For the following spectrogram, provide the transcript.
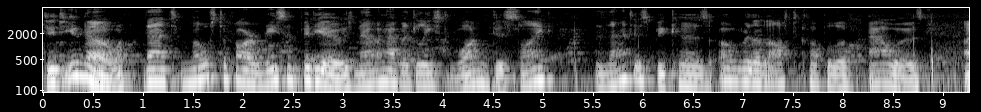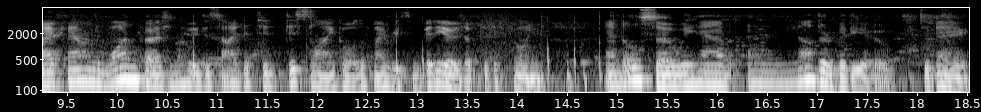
Did you know that most of our recent videos now have at least one dislike? That is because over the last couple of hours, I found one person who decided to dislike all of my recent videos up to this point. And also, we have another video today.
